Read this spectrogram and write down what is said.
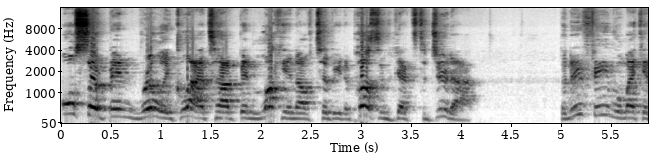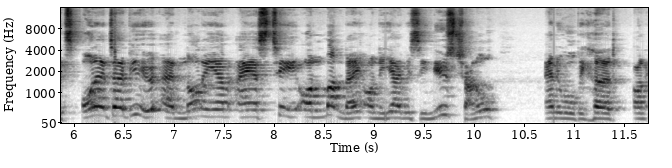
also been really glad to have been lucky enough to be the person who gets to do that. The new theme will make its on-air debut at 9am AST on Monday on the ABC News channel, and it will be heard on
